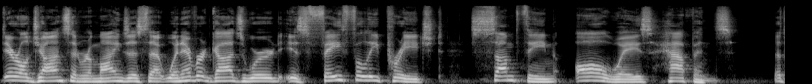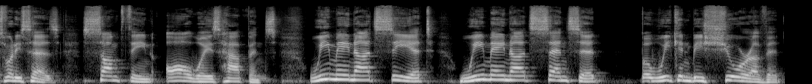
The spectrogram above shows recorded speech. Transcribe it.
Darrell Johnson reminds us that whenever God's word is faithfully preached, something always happens. That's what he says. Something always happens. We may not see it, we may not sense it, but we can be sure of it.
